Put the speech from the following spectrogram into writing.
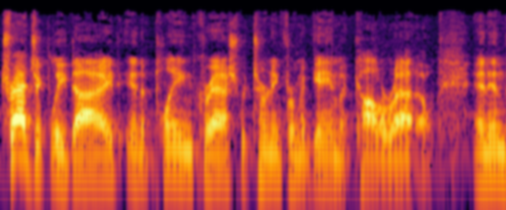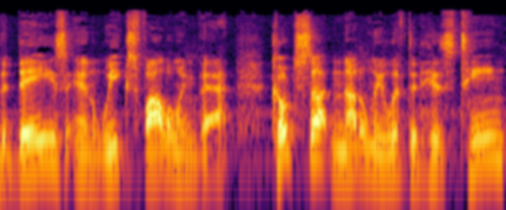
tragically died in a plane crash returning from a game at Colorado. And in the days and weeks following that, Coach Sutton not only lifted his team,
